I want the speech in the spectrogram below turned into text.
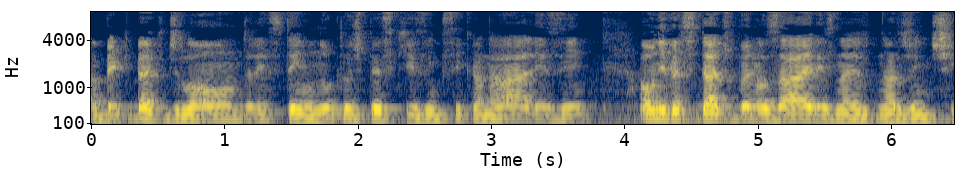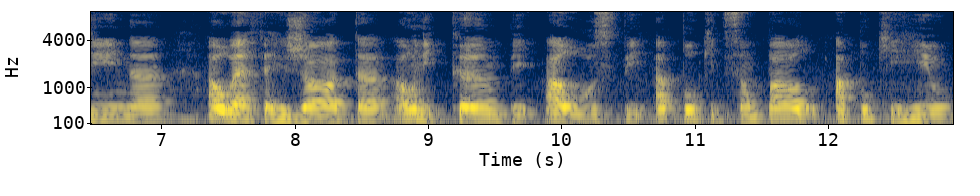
a Birkbeck de Londres, tem um núcleo de pesquisa em psicanálise, a Universidade de Buenos Aires, na, na Argentina, a UFRJ, a Unicamp, a USP, a PUC de São Paulo, a PUC Rio.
